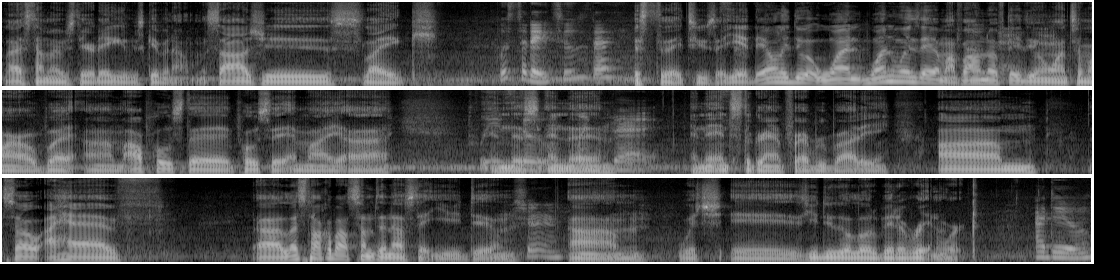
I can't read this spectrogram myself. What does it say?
Last time I was there, they was giving out massages. Like What's today? Tuesday? it's today Tuesday. Yeah, they only do it one one Wednesday a month. I don't know if they're doing one tomorrow, but um, I'll post the post it in my uh, Please in this in the in the Instagram for everybody. Um, so I have. Uh, let's talk about something else that you do. Sure. Um, which is you do a little bit of written work. I do.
